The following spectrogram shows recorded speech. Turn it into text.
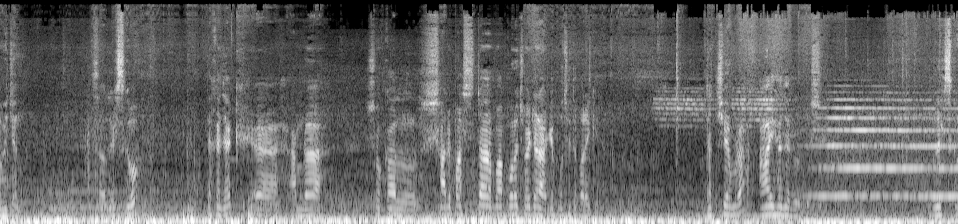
অভিযান। সো লেটস গো দেখা যাক আমরা সকাল সাড়ে পাঁচটা বা পৌনে ছয়টার আগে পৌঁছাতে পারি কিনা। যাচ্ছি আমরা আড়াই হাজারের উদ্দেশ্যে। Let's go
